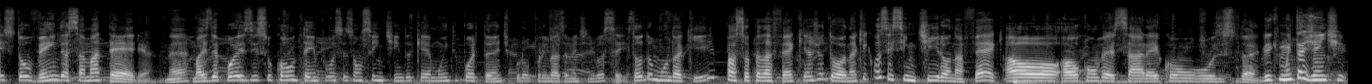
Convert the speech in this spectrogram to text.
estou vendo essa matéria, né? Mas depois disso, com o tempo, vocês vão sentindo que é muito importante pro, pro embasamento de vocês. Todo mundo aqui passou pela FEC e ajudou, né? O que, que vocês sentiram na FEC ao, ao conversar aí com os estudantes? Vi que muita gente,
